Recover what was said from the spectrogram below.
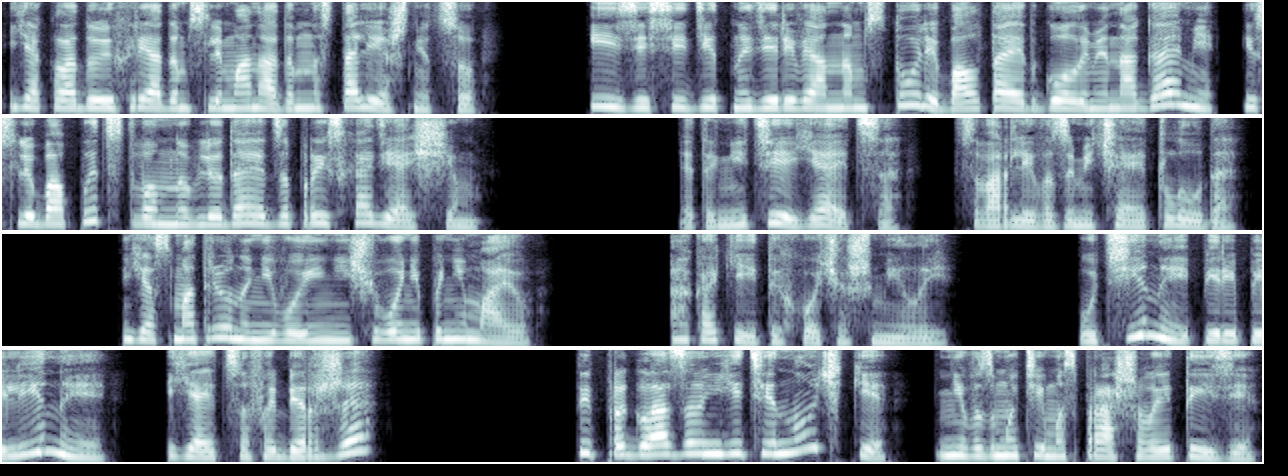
я кладу их рядом с лимонадом на столешницу. Изи сидит на деревянном стуле, болтает голыми ногами и с любопытством наблюдает за происходящим. «Это не те яйца», — сварливо замечает Луда. Я смотрю на него и ничего не понимаю. «А какие ты хочешь, милый? Утиные, перепелиные, яйца Фаберже?» «Ты про глазуньи тянучки?» — невозмутимо спрашивает Изи.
